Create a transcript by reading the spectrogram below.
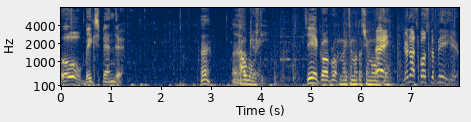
Oh, big spender. Huh? Cowboy. See you, Corporal. მაიცე მოტოს შემოვიდა. Hey, you're not supposed to be here.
